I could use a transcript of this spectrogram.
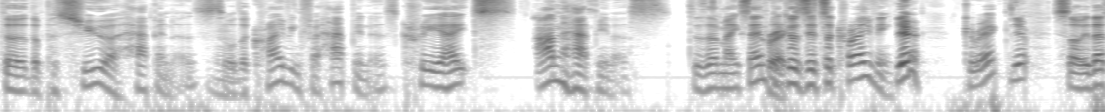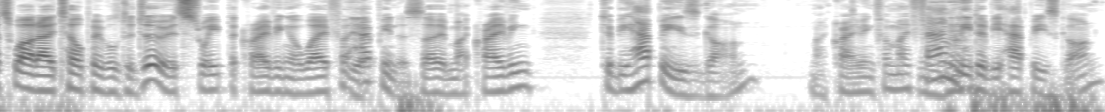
the the pursuit of happiness or Mm. the craving for happiness creates unhappiness. Does that make sense? Correct. Because it's a craving. Yeah. Correct? Yep. So that's what I tell people to do is sweep the craving away for Yeah. happiness. So my craving to be happy is gone. My craving for my family Mhm. to be happy is gone.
